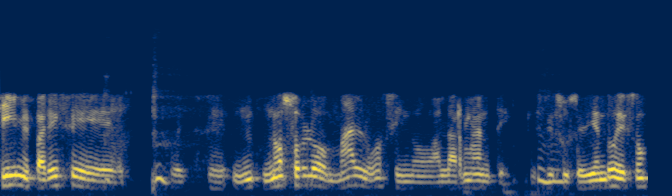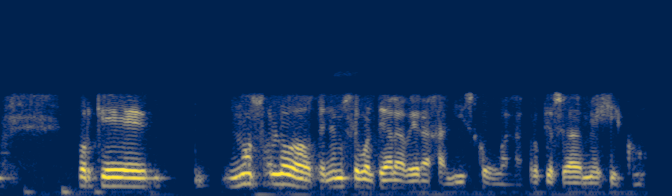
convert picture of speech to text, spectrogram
Sí, me parece pues, eh, no solo malo, sino alarmante que esté sucediendo eso, porque no solo tenemos que voltear a ver a Jalisco o a la propia Ciudad de México,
